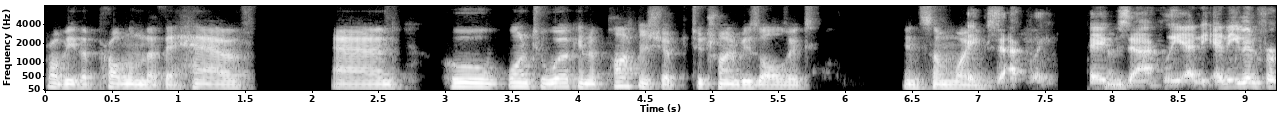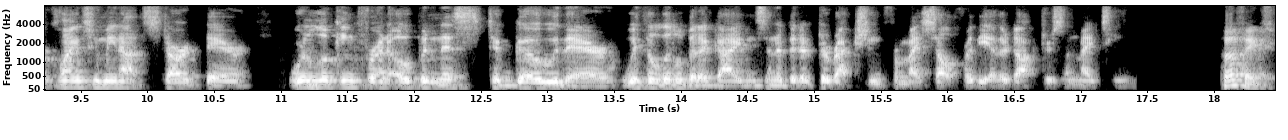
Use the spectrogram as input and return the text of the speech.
probably the problem that they have, and who want to work in a partnership to try and resolve it in some way. Exactly. Exactly. And, and even for clients who may not start there, we're mm-hmm. looking for an openness to go there with a little bit of guidance and a bit of direction from myself or the other doctors on my team. Perfect.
